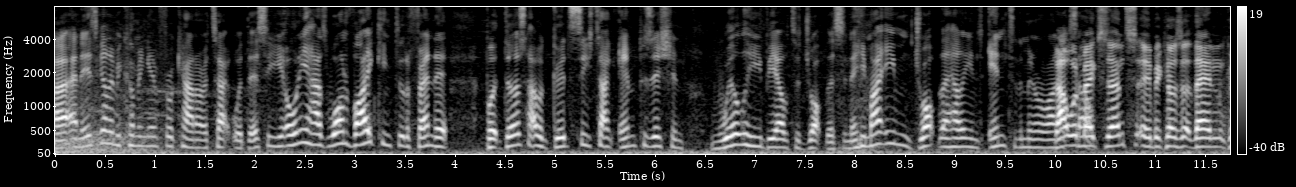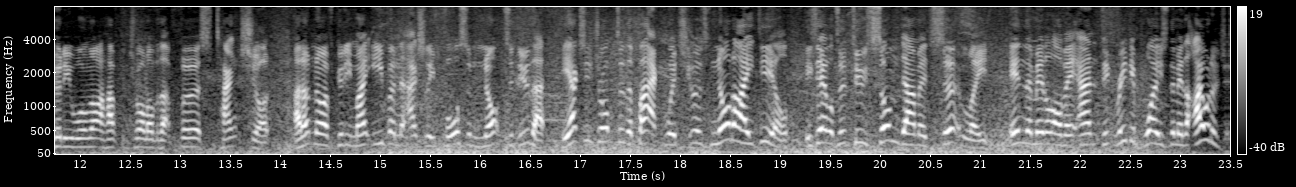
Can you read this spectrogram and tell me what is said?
uh, and is going to be coming in for a counter attack with this. He only has one Viking to defend it, but does have a good siege tank in position. Will he be able to drop this? And he might even drop the Hellions into the mineral line. That would make sense uh, because then Goody will not have control over that first tank shot. I don't know if Goody might even actually force him not to do that. He actually dropped to the back, which was not ideal. He's able to do some damage, certainly, in the middle of it and it redeploys in the middle. I would have,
